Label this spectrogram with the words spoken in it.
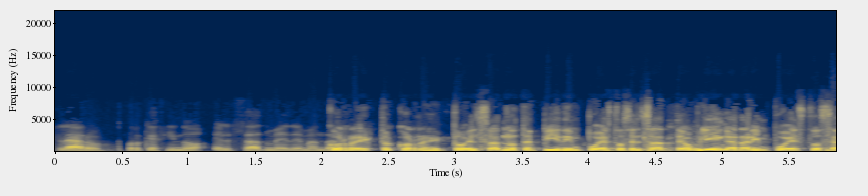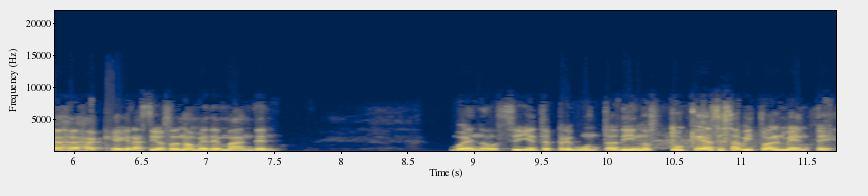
Claro, porque si no, el SAT me demandaría. Correcto, correcto. El SAT no te pide impuestos, el SAT te obliga a dar impuestos. Qué gracioso, no me demanden. Bueno, siguiente pregunta, dinos, ¿tú qué haces habitualmente?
